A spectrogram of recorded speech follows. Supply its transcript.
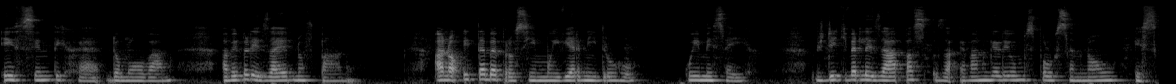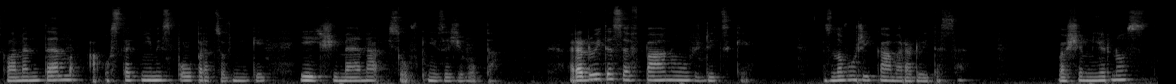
i Syntyché domlouvám, aby byli zajedno v pánu. Ano, i tebe prosím, můj věrný druhu, ujmi se jich. Vždyť vedli zápas za evangelium spolu se mnou i s Klementem a ostatními spolupracovníky, jejichž jména jsou v knize života. Radujte se v pánu vždycky. Znovu říkám, radujte se. Vaše mírnost,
